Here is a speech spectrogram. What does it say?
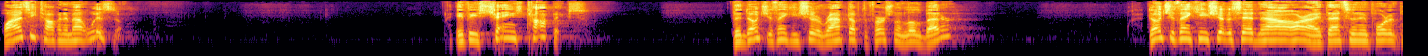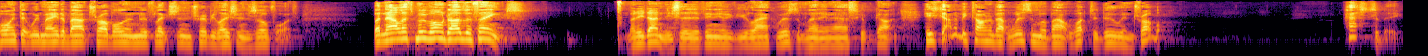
Why is he talking about wisdom? If he's changed topics, then don't you think he should have wrapped up the first one a little better? Don't you think he should have said, now, all right, that's an important point that we made about trouble and affliction and tribulation and so forth. But now let's move on to other things. But he doesn't. He says, if any of you lack wisdom, let him ask of God. He's got to be talking about wisdom about what to do in trouble. Has to be.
